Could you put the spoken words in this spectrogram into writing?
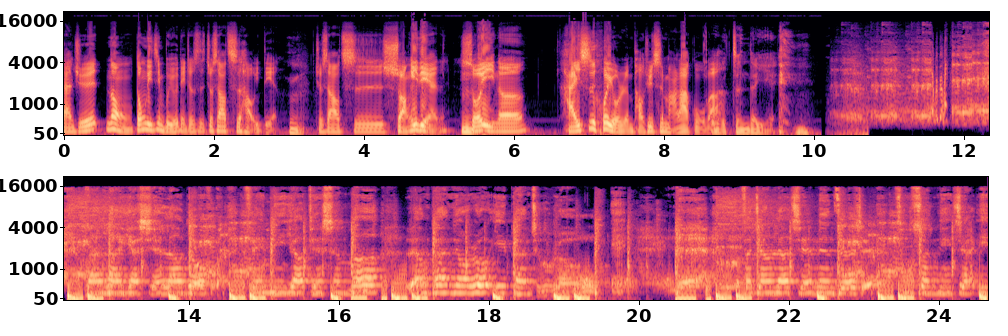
感觉那种冬令进补有点就是就是要吃好一点，嗯，就是要吃爽一点，嗯、所以呢，还是会有人跑去吃麻辣锅吧？哦、真的耶！麻辣鸭血老豆腐，非你要点什么？两盘牛肉，一盘猪肉，耶！放酱料前面这些，葱蒜你加一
